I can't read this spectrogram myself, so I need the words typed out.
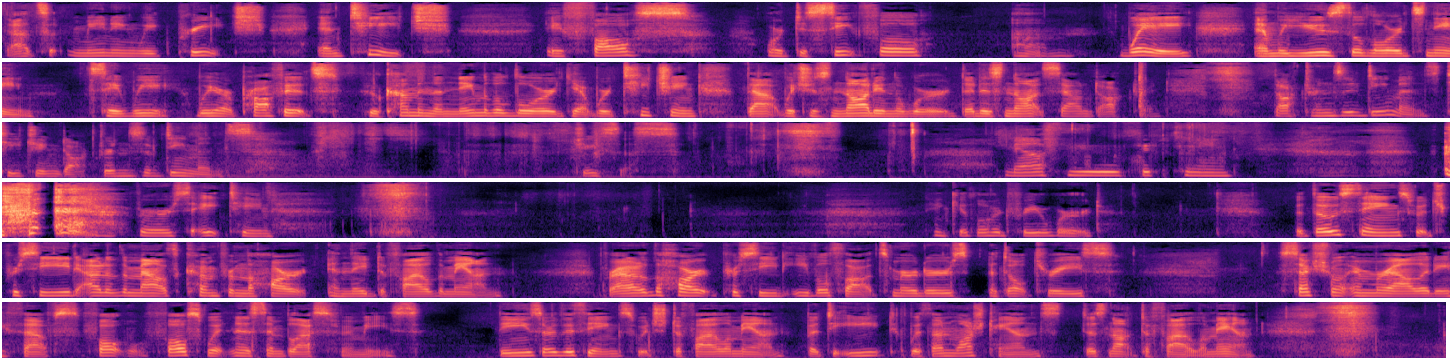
That's meaning we preach and teach a false or deceitful um, way, and we use the Lord's name. Say we we are prophets who come in the name of the Lord, yet we're teaching that which is not in the word, that is not sound doctrine doctrines of demons, teaching doctrines of demons. Jesus. Matthew 15, verse 18. Thank you, Lord, for your word. But those things which proceed out of the mouth come from the heart, and they defile the man. For out of the heart proceed evil thoughts, murders, adulteries, sexual immorality, thefts, false witness, and blasphemies. These are the things which defile a man, but to eat with unwashed hands does not defile a man.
